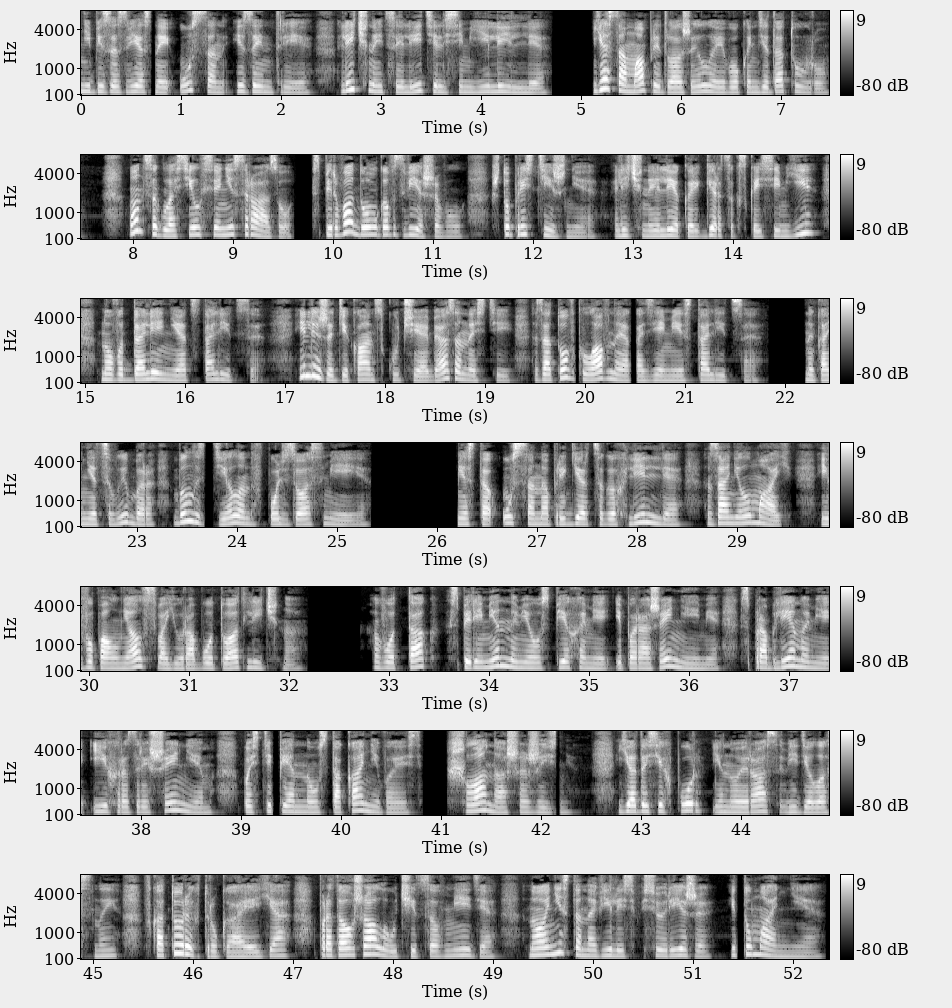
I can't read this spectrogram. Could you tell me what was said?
небезызвестный Уссан из Интрии, личный целитель семьи Лилли. Я сама предложила его кандидатуру. Он согласился не сразу, сперва долго взвешивал, что престижнее — личный лекарь герцогской семьи, но в отдалении от столицы, или же декан с кучей обязанностей, зато в главной академии столицы. Наконец выбор был сделан в пользу Осмеи. Место Уссана при герцогах Лилле занял Май и выполнял свою работу отлично. Вот так, с переменными успехами и поражениями, с проблемами и их разрешением, постепенно устаканиваясь, шла наша жизнь. Я до сих пор иной раз видела сны, в которых другая я продолжала учиться в меди, но они становились все реже и туманнее.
